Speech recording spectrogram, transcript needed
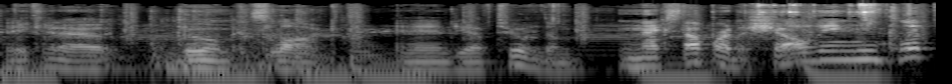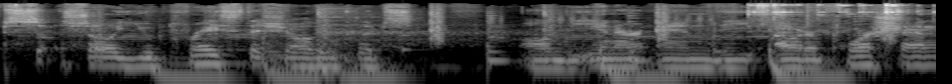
take it out, boom, it's locked, and you have two of them. Next up are the shelving clips. So you place the shelving clips on the inner and the outer portion.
